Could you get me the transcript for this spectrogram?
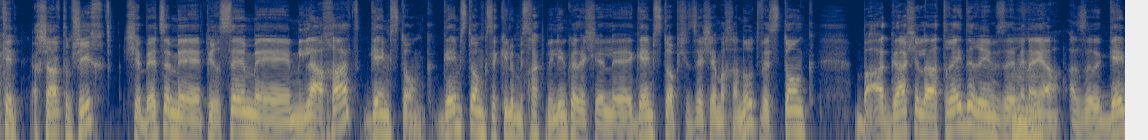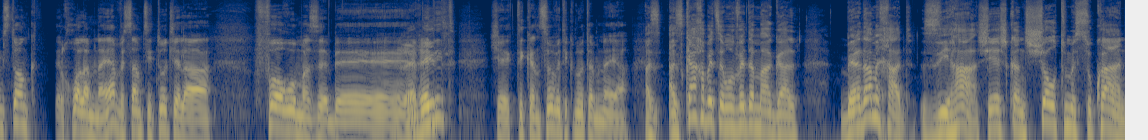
כן, עכשיו תמשיך. שבעצם אה, פרסם אה, מילה אחת, Gamestonk. Gamestonk זה כאילו משחק מילים כזה של אה, גיימסטופ, שזה שם החנות, ו stonk בעגה של הטריידרים זה מהמם. מניה. אז אה, Gamestonk, תלכו על המניה ושם ציטוט של הפורום הזה ברדיט, שתיכנסו ותקנו את המניה. אז, אז ככה בעצם עובד המעגל. בן אדם אחד זיהה שיש כאן שורט מסוכן,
